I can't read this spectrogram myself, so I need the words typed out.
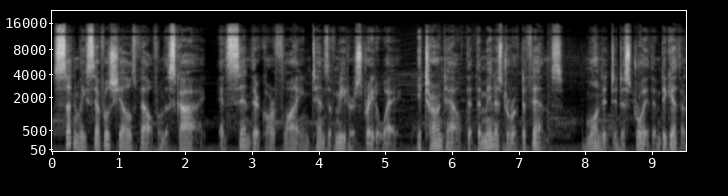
suddenly several shells fell from the sky and sent their car flying tens of meters straight away. It turned out that the Minister of Defense wanted to destroy them together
